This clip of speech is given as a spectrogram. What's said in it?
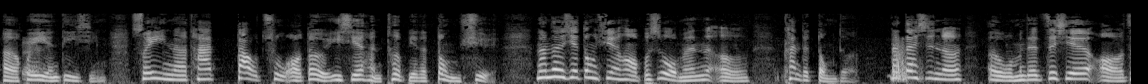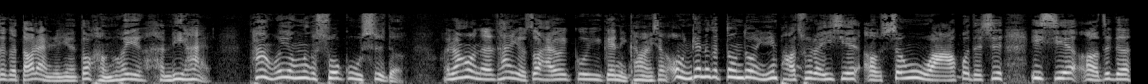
呃，灰岩地形，所以呢，它到处哦都有一些很特别的洞穴。那那些洞穴哈、哦，不是我们呃看得懂的。那但是呢，呃，我们的这些哦、这个导览人员都很会很厉害，他很会用那个说故事的。然后呢，他有时候还会故意跟你开玩笑哦，你看那个洞洞已经跑出了一些呃生物啊，或者是一些呃这个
